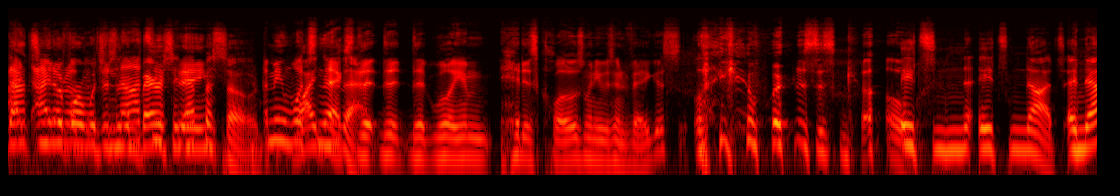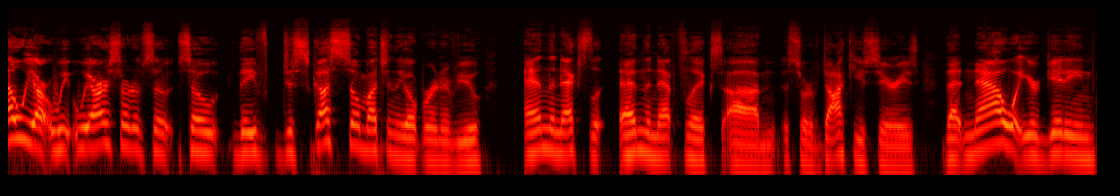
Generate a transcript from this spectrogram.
I- Nazi I know, uniform, which is an Nazi embarrassing thing- episode. I mean, what's Why next? that? That, that William hit his clothes when he was in Vegas? Like, where does this go? It's it's nuts. And now we are we, we are sort of so so they've discussed so much in the Oprah interview and the next and the Netflix um, sort of docu series that now what you're getting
